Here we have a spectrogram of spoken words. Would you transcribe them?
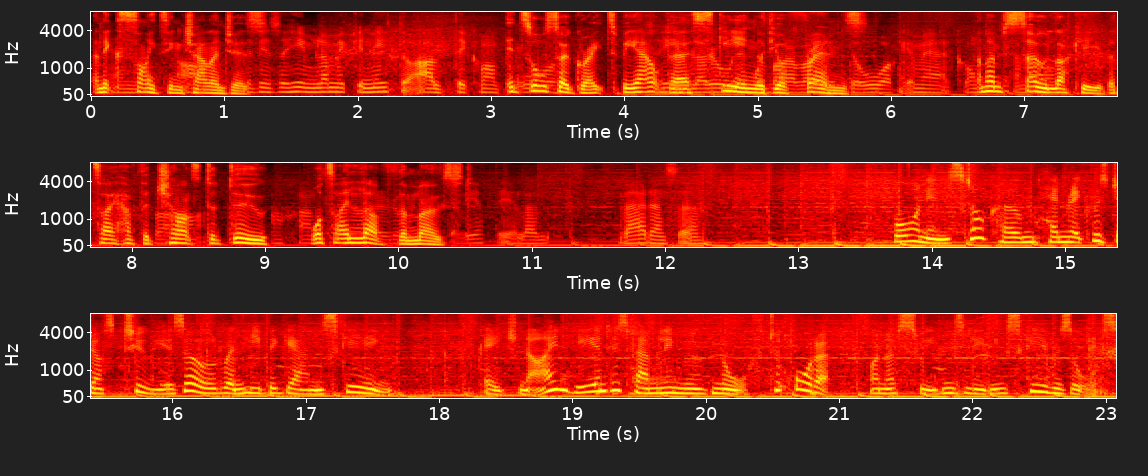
and exciting challenges. It's also great to be out there skiing with your friends. And I'm so lucky that I have the chance to do what I love the most. Born in Stockholm, Henrik was just two years old when he began skiing. Age nine, he and his family moved north to Åre, one of Sweden's leading ski resorts.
